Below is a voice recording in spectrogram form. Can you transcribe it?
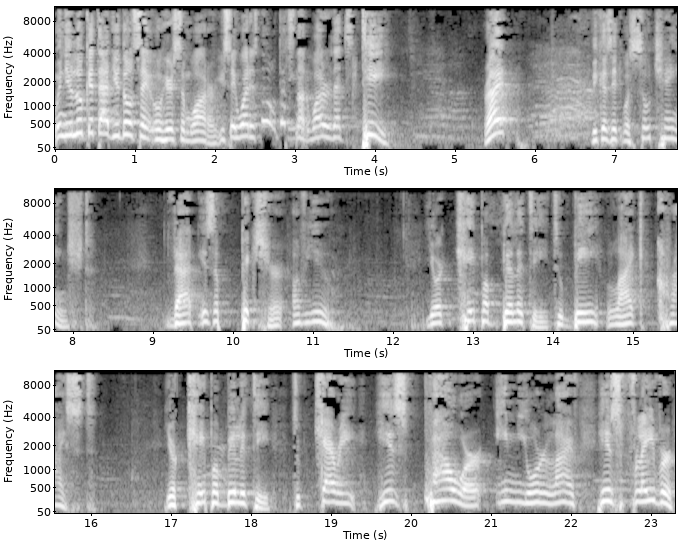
When you look at that, you don't say, oh, here's some water. You say, what is, no, that's not water, that's tea. Right? Because it was so changed. That is a picture of you. Your capability to be like Christ your capability to carry His power in your life, His flavor,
